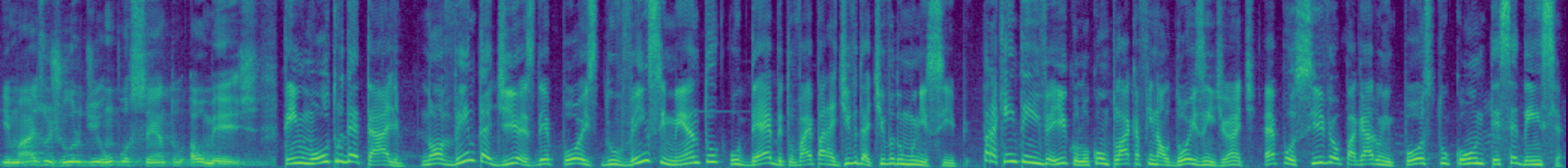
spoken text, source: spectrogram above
e mais o juro de 1% ao mês. Tem um outro detalhe: 90 dias depois do vencimento, o débito vai para a dívida ativa do município. Para quem tem veículo com placa final 2 em diante, é possível pagar o imposto com antecedência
